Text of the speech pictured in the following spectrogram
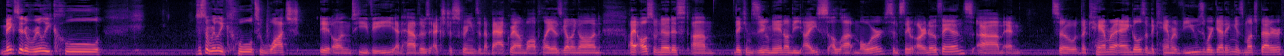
makes it a really cool, just a really cool to watch it on TV and have those extra screens in the background while play is going on. I also noticed um, they can zoom in on the ice a lot more since there are no fans, um, and so the camera angles and the camera views we're getting is much better.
